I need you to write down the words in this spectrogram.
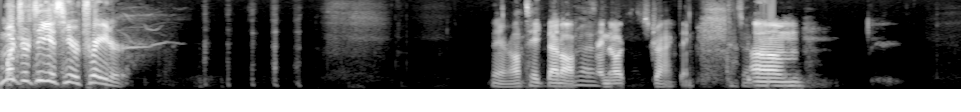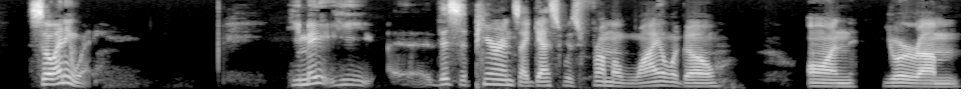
Muncher T is here, traitor. There, I'll take that off 'cause I know it's distracting. Okay. Um. So anyway, he made he uh, this appearance I guess was from a while ago on your um.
